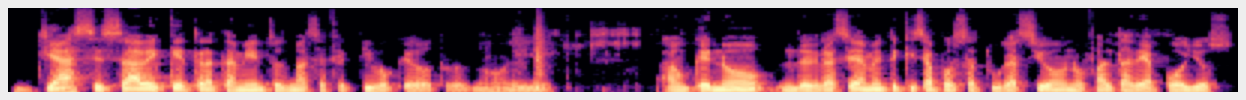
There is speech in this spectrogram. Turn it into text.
ya se sabe qué tratamiento es más efectivo que otros, ¿no? Y aunque no, desgraciadamente, quizá por saturación o falta de apoyos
